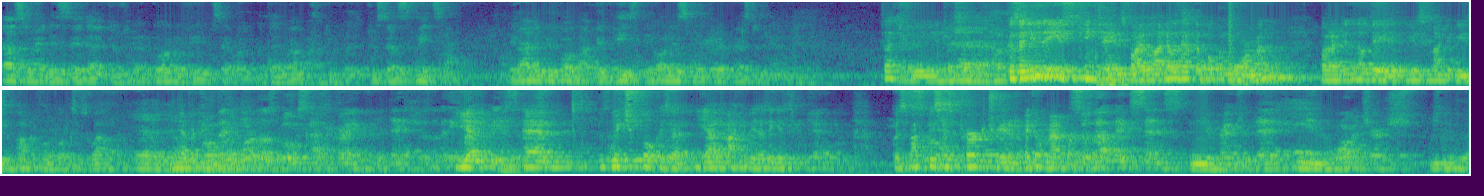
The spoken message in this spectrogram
That's why they say that the God of himself, whatever, about Joseph Smith. They are the people of Maccabees, they always make reference to them. That's really interesting. Yeah. Because I knew they used the King James Bible. I know they have the Book of Mormon, but I didn't know they used Maccabees apocryphal books as well. Yeah, they Never have. came Well, then one of those books has a crying for the dead, doesn't it? Yeah. Um, which book is that? Yeah, Maccabees. I think it's Yeah. because Maccabees has purgatory in it. I don't remember. So that makes sense if Mm. you're praying for the dead in the Mormon church to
